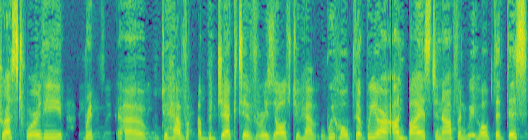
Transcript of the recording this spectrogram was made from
trustworthy, uh, to have objective results. To have, we hope that we are unbiased enough, and we hope that this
